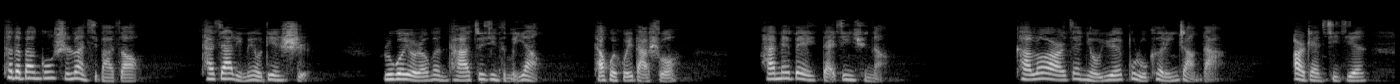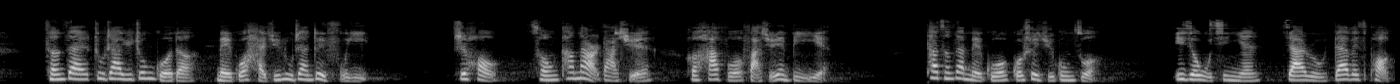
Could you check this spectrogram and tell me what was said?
他的办公室乱七八糟，他家里没有电视。如果有人问他最近怎么样，他会回答说：“还没被逮进去呢。”卡罗尔在纽约布鲁克林长大，二战期间曾在驻扎于中国的美国海军陆战队服役，之后。从康奈尔大学和哈佛法学院毕业，他曾在美国国税局工作。一九五七年加入 Davis Polk，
